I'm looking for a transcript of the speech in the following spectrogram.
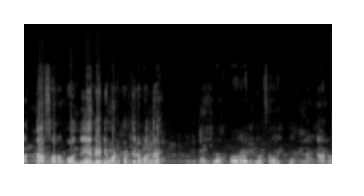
ಹದಿನಾರು ಸಾವಿರ ರೂಪಾಯಿ ಒಂದು. ಏನ್ ರೇಟಿಂಗ್ ಮಾಡ್ಕೊಡ್ತೀರಾ ಬಂದ್ರೆ? ಹದಿನಾರು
